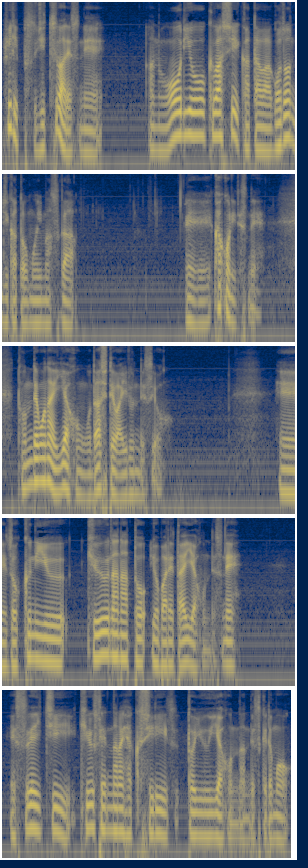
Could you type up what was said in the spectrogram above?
フィリップス実はですね、あの、オーディオを詳しい方はご存知かと思いますが、えー過去にですね、とんでもないイヤホンを出してはいるんですよ。えー俗に言う97と呼ばれたイヤホンですね。SHE9700 シリーズというイヤホンなんですけども、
